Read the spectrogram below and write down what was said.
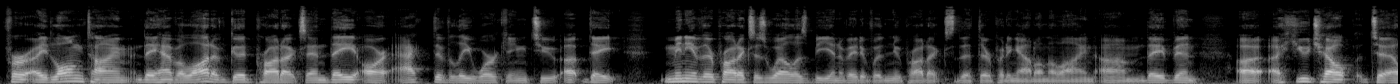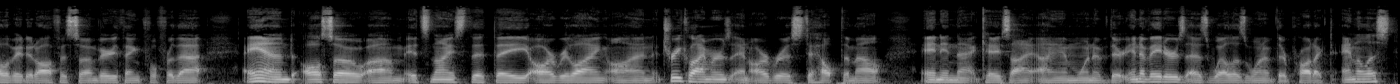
for a long time. They have a lot of good products and they are actively working to update many of their products as well as be innovative with new products that they're putting out on the line. Um, they've been uh, a huge help to Elevated Office, so I'm very thankful for that. And also, um, it's nice that they are relying on tree climbers and arborists to help them out. And in that case, I, I am one of their innovators as well as one of their product analysts.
